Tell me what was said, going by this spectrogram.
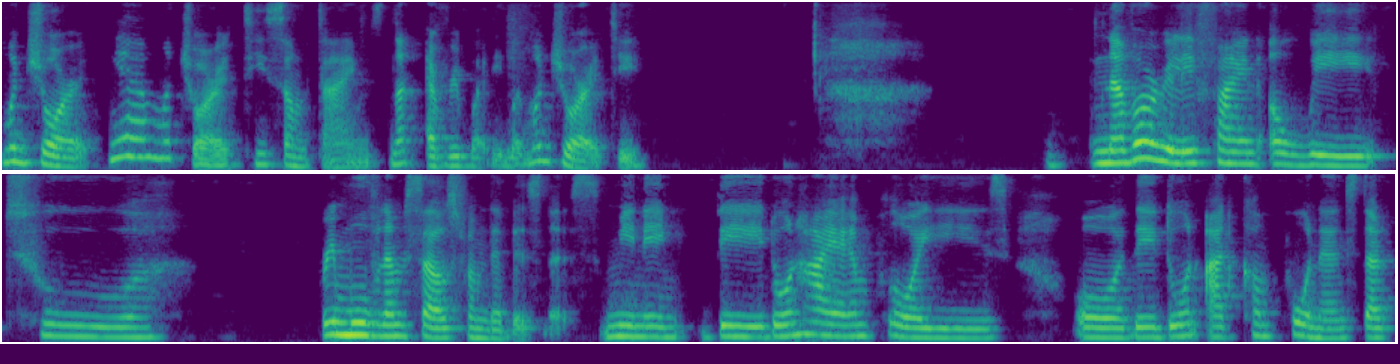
majority, yeah, majority sometimes, not everybody, but majority, never really find a way to remove themselves from their business, meaning they don't hire employees or they don't add components that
